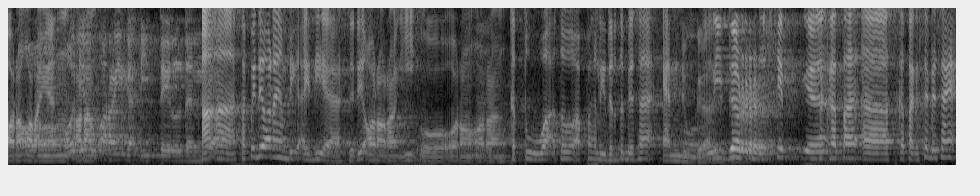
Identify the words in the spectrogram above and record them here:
Orang-orang yang oh, orang dia orang yang nggak detail dan Ah, ah, tapi dia orang yang big ideas. Jadi orang-orang IO, orang-orang ketua tuh apa leader tuh biasanya N juga. leadership ya. Sekretar, eh, sekretarisnya biasanya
